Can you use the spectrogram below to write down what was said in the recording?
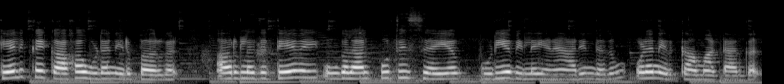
கேளிக்கைக்காக உடன் இருப்பவர்கள். அவர்களது தேவை உங்களால் பூர்த்தி செய்ய முடியவில்லை என அறிந்ததும் உடன் இருக்க மாட்டார்கள்.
